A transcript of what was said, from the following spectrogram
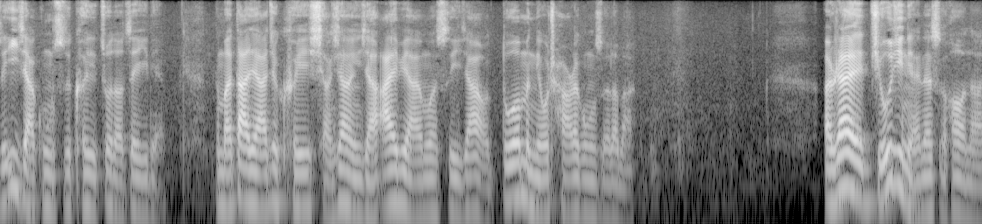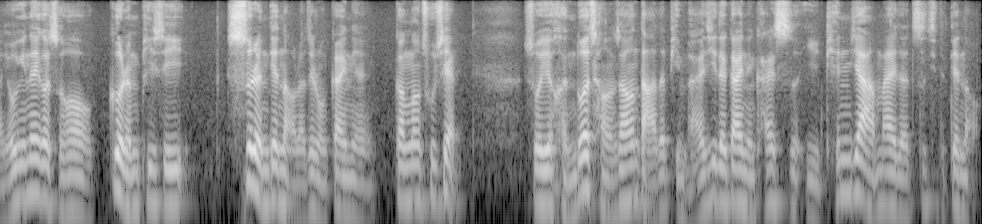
这一家公司可以做到这一点。那么大家就可以想象一下，IBM 是一家有多么牛叉的公司了吧？而在九几年的时候呢，由于那个时候个人 PC、私人电脑的这种概念刚刚出现，所以很多厂商打着品牌机的概念开始以天价卖着自己的电脑。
